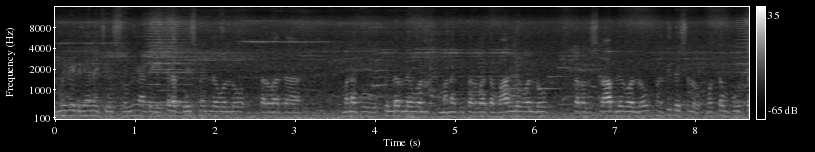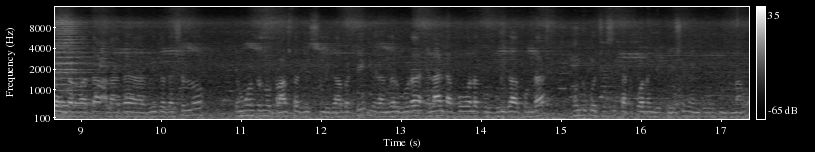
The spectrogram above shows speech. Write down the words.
ఇమీడియట్గానే చేస్తుంది. అంటే ఇక్కడ బేస్మెంట్ లెవెల్లో తర్వాత మనకు పిల్లర్ లెవెల్ మనకు తర్వాత వాల్ లెవెల్లో తర్వాత స్లాబ్ లెవెల్లో ప్రతి దశలో మొత్తం పూర్తయిన తర్వాత అలా వివిధ దశల్లో అమౌంట్ను ట్రాన్స్ఫర్ చేస్తుంది కాబట్టి మీరందరూ కూడా ఎలాంటి అపోహలకు గురి కాకుండా ముందుకు వచ్చేసి కట్టుకోవాలని చెప్పేసి మేము కోరుకుంటున్నాము.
